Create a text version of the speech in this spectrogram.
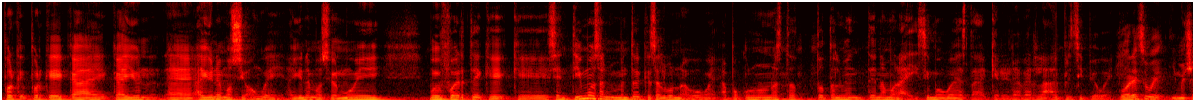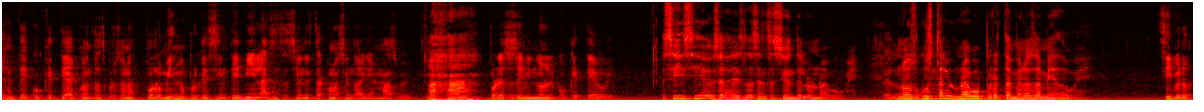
porque, porque cae, cae un, eh, hay una emoción, güey, hay una emoción muy, muy fuerte que, que sentimos al momento de que es algo nuevo, güey. ¿A poco uno no está totalmente enamoradísimo, güey, hasta querer ir a verla al principio, güey? Por eso, güey. Y mucha gente coquetea con otras personas por lo mismo, porque se siente bien la sensación de estar conociendo a alguien más, güey. Ajá. Por eso es el mismo el coqueteo, güey. Sí, sí, o sea, es la sensación de lo nuevo, güey. Lo- Nos gusta lo nuevo, pero también nos da miedo, güey. Sí, pero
